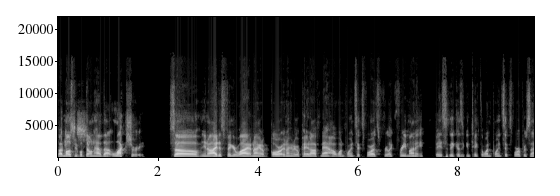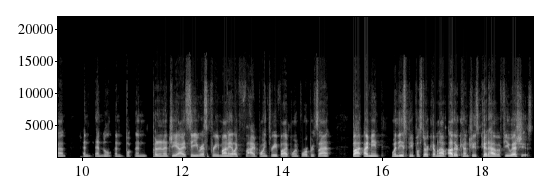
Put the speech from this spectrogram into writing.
But most people don't have that luxury. So you know, I just figure why I'm not going to borrow and I'm going to go pay it off now. at 1.64, it's for like free money basically because you can take the 1.64 percent and and and and put in a GIC risk-free money at like 5.3, 5.4 percent. But I mean, when these people start coming up, other countries could have a few issues.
